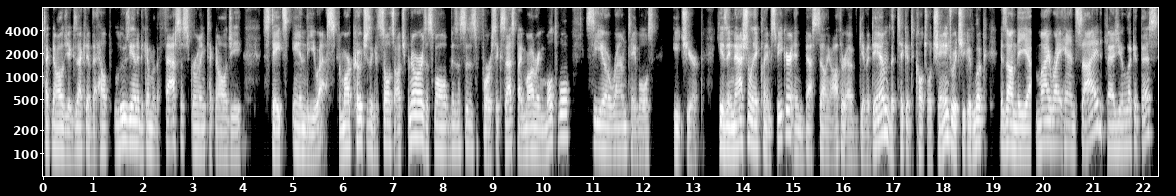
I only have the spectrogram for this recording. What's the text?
technology executive that helped Louisiana become one of the fastest growing technology states in the US. Mark coaches and consults entrepreneurs and small businesses for success by monitoring multiple CEO roundtables each year. He is a nationally acclaimed speaker and best-selling author of Give a Damn, The Ticket to Cultural Change, which you could look is on the uh, my right-hand side as you look at this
